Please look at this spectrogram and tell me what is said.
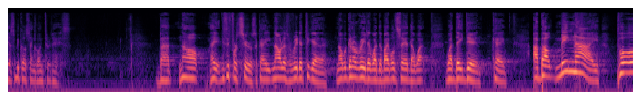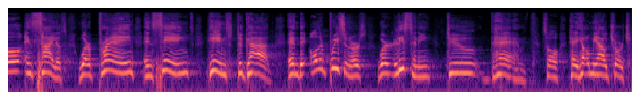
just because I'm going through this, but now, hey, this is for serious, okay? Now let's read it together. Now we're going to read it, what the Bible said, that what, what they did, okay? About midnight, Paul and Silas were praying and singing hymns to God, and the other prisoners were listening to them. So, hey, help me out, church.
